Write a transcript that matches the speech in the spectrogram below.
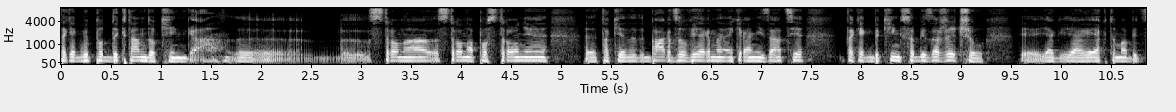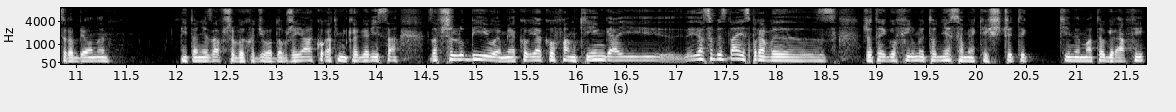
tak jakby pod dyktando Kinga. E, strona, strona po stronie, e, takie bardzo wierne ekranizacje, tak jakby King sobie zażyczył, jak, jak, jak to ma być zrobione. I to nie zawsze wychodziło dobrze. Ja akurat Mika Garrisa zawsze lubiłem jako, jako fan Kinga i ja sobie zdaję sprawę, z, że te jego filmy to nie są jakieś szczyty kinematografii,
